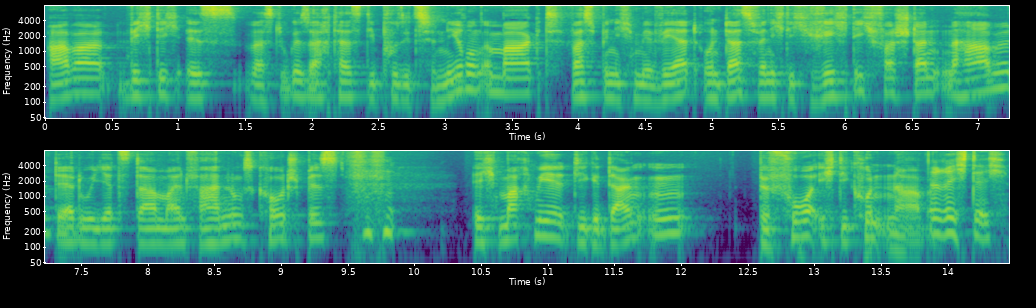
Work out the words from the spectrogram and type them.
Aber wichtig ist, was du gesagt hast, die Positionierung im Markt, was bin ich mir wert und das, wenn ich dich richtig verstanden habe, der du jetzt da mein Verhandlungscoach bist, ich mache mir die Gedanken, bevor ich die Kunden habe. Richtig.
